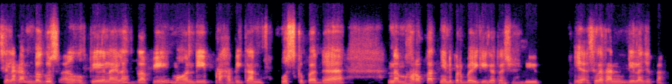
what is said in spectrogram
Silakan bagus uh, Ukti Laila, tetapi mohon diperhatikan fokus kepada enam harokatnya diperbaiki kata Syekh. Di, ya silakan dilanjutkan.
